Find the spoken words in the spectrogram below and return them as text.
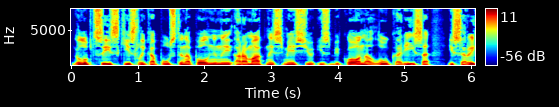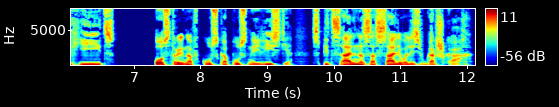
голубцы из кислой капусты, наполненные ароматной смесью из бекона, лука, риса и сырых яиц. Острые на вкус капустные листья специально засаливались в горшках.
